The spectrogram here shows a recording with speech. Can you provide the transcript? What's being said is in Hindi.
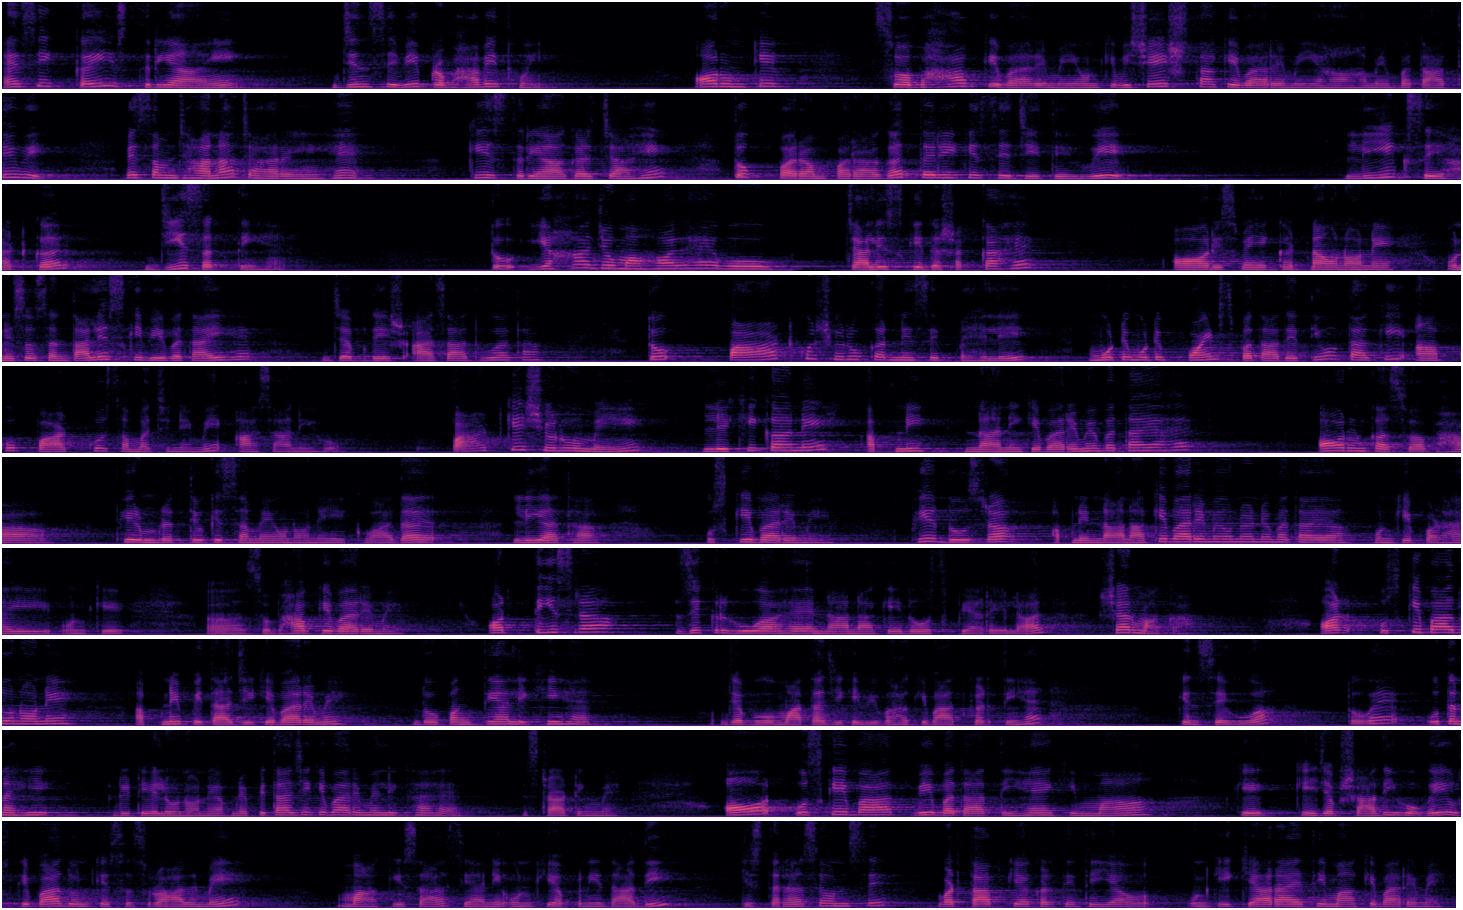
ऐसी कई स्त्रियाँ आई, जिनसे वे प्रभावित हुईं। और उनके स्वभाव के बारे में, उनकी विशेषता के बारे में यहाँ हमें बताते हुए वे समझाना चाह रहे हैं कि स्त्रियाँ अगर चाहें तो परंपरागत तरीके से जीते हुए लीक से हटकर जी सकती हैं। तो यहाँ जो माहौल है वो चालीस के दशक का है और इसमें एक घटना उन्होंने उन्नीस सौ सैंतालीस की भी बताई है, जब देश आज़ाद हुआ था। तो पाठ को शुरू करने से पहले मोटे मोटे पॉइंट्स बता देती हूँ ताकि आपको पाठ को समझने में आसानी हो। पाठ के शुरू में लेखिका ने अपनी नानी के बारे में बताया है और उनका स्वभाव, फिर मृत्यु के समय उन्होंने एक वादा लिया था उसके बारे में। फिर दूसरा, अपने नाना के बारे में उन्होंने बताया, उनकी पढ़ाई, उनके स्वभाव के बारे में। और तीसरा ज़िक्र हुआ है नाना के दोस्त प्यारे लाल शर्मा का। और उसके बाद उन्होंने अपने पिताजी के बारे में दो पंक्तियाँ लिखी हैं। जब वो माता जी के विवाह की बात करती हैं किनसे हुआ तो वह उतना ही डिटेल उन्होंने अपने पिताजी के बारे में लिखा है, स्टार्टिंग में। और उसके बाद वे बताती हैं कि माँ के, की जब शादी हो गई, उसके बाद उनके ससुराल में माँ की सास, यानी उनकी अपनी दादी, किस तरह से उनसे वर्ताव किया करती थी या उनकी क्या राय थी माँ के बारे में?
